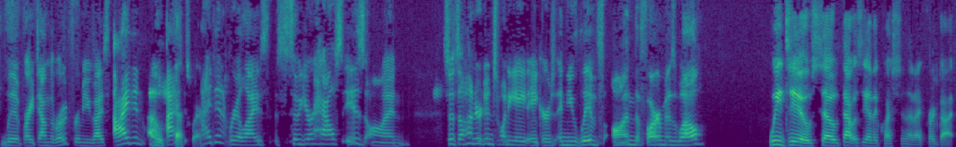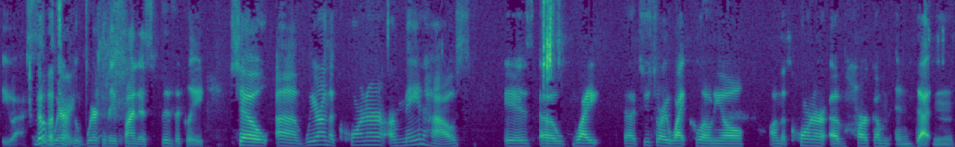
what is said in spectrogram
live right down the road from you guys, I didn't. Oh, I, that's where. I didn't realize. So your house is on. So it's 128 acres, and you live on the farm as well. We do. So that was the other question that I forgot you asked. No, so that's where right. can, where can they find us physically? So um, we are on the corner. Our main house is a white, uh, two story white colonial on the corner of Harcum and Dutton.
